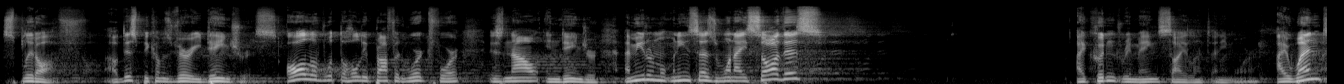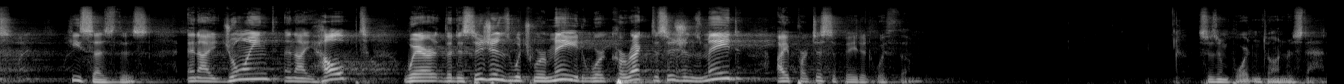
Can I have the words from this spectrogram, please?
split off. Now, this becomes very dangerous. All of what the Holy Prophet worked for is now in danger. Amir al Mu'mineen says, When I saw this, I couldn't remain silent anymore. I went, he says this, and I joined and I helped where the decisions which were made were correct decisions made, I participated with them. This is important to understand.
